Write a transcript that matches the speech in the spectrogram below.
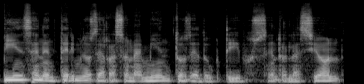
piensan en términos de razonamientos deductivos en relación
